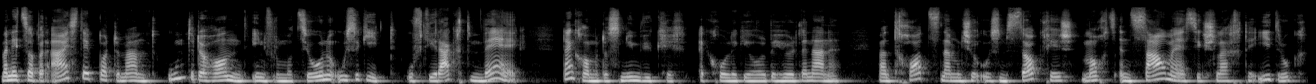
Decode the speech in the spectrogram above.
Wenn jetzt aber ein Departement unter der Hand Informationen rausgibt, auf direktem Weg, dann kann man das nicht wirklich eine Kollegialbehörde nennen. Wenn die Katze nämlich schon aus dem Sack ist, macht es einen saumässig schlechten Eindruck,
